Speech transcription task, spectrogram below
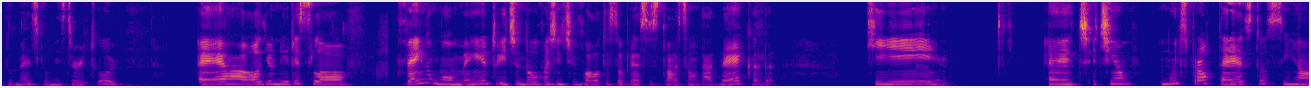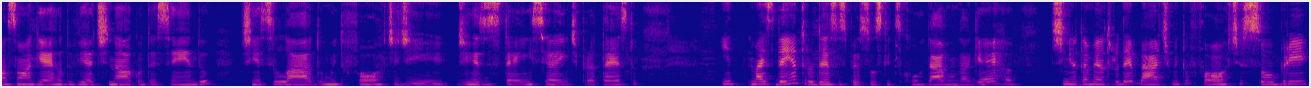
do Magical Mystery Tour é a All You Need Is Love. Vem num momento, e de novo a gente volta sobre essa situação da década, que é, tinha muitos protestos em relação à guerra do Vietnã acontecendo, tinha esse lado muito forte de, de resistência e de protesto. E, mas dentro dessas pessoas que discordavam da guerra, tinha também outro debate muito forte sobre,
